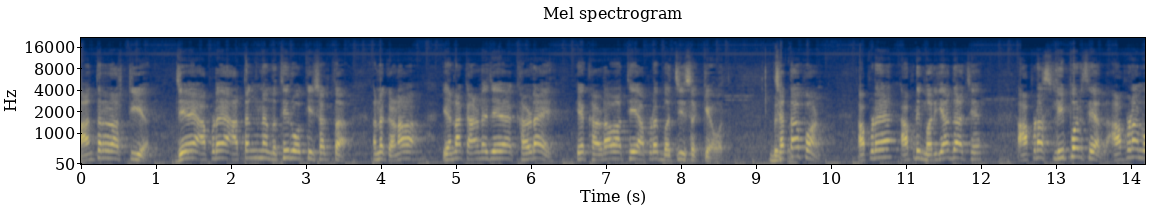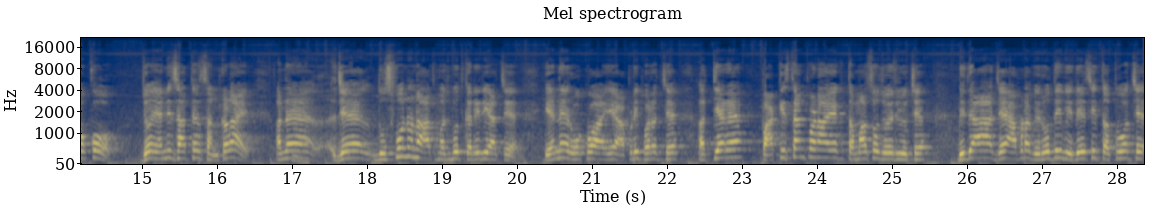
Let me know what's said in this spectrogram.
આંતરરાષ્ટ્રીય જે આપણે આતંકને નથી રોકી શકતા અને ઘણા એના કારણે જે ખરડાય એ ખરડાવાથી આપણે બચી શક્યા હોત. છતાં પણ આપણે આપણી મર્યાદા છે આપણા સ્લીપર સેલ આપણા લોકો જો એની સાથે સંકળાય અને જે દુશ્મનોના હાથ મજબૂત કરી રહ્યા છે એને રોકવા એ આપણી ફરજ છે. અત્યારે પાકિસ્તાન પણ આ એક તમાશો જોઈ રહ્યું છે. બીજા જે આપણા વિરોધી વિદેશી તત્વો છે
